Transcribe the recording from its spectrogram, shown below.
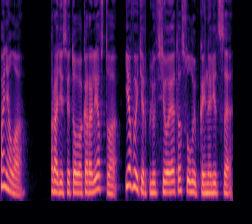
«Поняла. Ради Святого Королевства я вытерплю все это с улыбкой на лице».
